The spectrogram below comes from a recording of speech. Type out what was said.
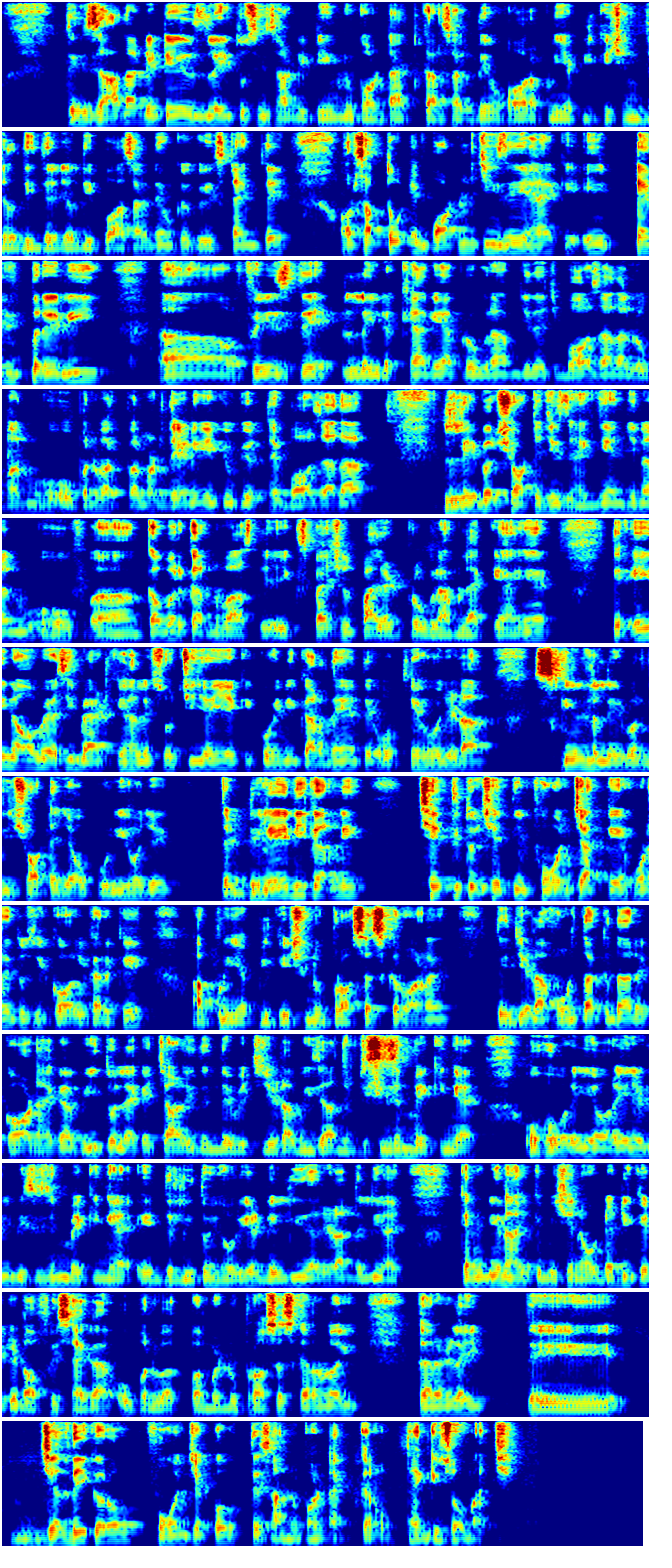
ਤੇ ਜ਼ਿਆਦਾ ਡਿਟੇਲਸ ਲਈ ਤੁਸੀਂ ਸਾਡੀ ਟੀਮ ਨੂੰ ਕੰਟੈਕਟ ਕਰ ਸਕਦੇ ਹੋ ਔਰ ਆਪਣੀ ਐਪਲੀਕੇਸ਼ਨ ਜਲਦੀ ਤੋਂ ਜਲਦੀ ਪਵਾ ਸਕਦੇ ਹੋ ਕਿਉਂਕਿ ਇਸ ਟਾਈਮ ਤੇ ਔਰ ਸਭ ਤੋਂ ਇੰਪੋਰਟੈਂਟ ਚੀਜ਼ ਇਹ ਹੈ ਕਿ ਇਹ ਟੈਂਪਰੇਰੀ ਫੇਜ਼ ਦੇ ਲਈ ਰੱਖਿਆ ਗਿਆ ਪ੍ਰੋਗਰਾਮ ਜਿਹਦੇ ਵਿੱਚ ਬਹੁਤ ਜ਼ਿਆਦਾ ਲੋਕਾਂ ਨੂੰ ਉਹ ਓਪਨ ਵਰਕ ਪਰਮਿਟ ਦੇਣਗੇ ਕਿਉਂਕਿ ਉੱਥੇ ਬਹੁਤ ਜ਼ਿਆਦਾ ਲੇਬਰ ਸ਼ਾਰਟੇजेस ਹੈਗੀਆਂ ਜਿਨ੍ਹਾਂ ਨੂੰ ਉਹ ਕਵਰ ਕਰਨ ਵਾਸਤੇ ਇੱਕ ਸਪੈਸ਼ਲ ਪਾਇਲਟ ਪ੍ਰੋਗਰਾਮ ਲੈ ਕੇ ਆਏ ਹੈ। ਤੇ ਇਹ ਨਾ ਹੋਵੇ ਅਸੀਂ ਬੈਠ ਕੇ ਹਲੇ ਸੋਚੀ ਜਾਈਏ ਕਿ ਕੋਈ ਨਹੀਂ ਕਰਦੇ ਆ ਤੇ ਉੱਥੇ ਉਹ ਜਿਹੜਾ ਸਕਿਲਡ ਲੇਬਰ ਦੀ ਸ਼ਾਰਟੇਜ ਆ ਉਹ ਪੂਰੀ ਹੋ ਜੇ ਤੇ ਡਿਲੇ ਨਹੀਂ ਕਰਨੀ। ਛੇਤੀ ਤੋਂ ਛੇਤੀ ਫੋਨ ਚੱਕ ਕੇ ਹੁਣੇ ਤੁਸੀਂ ਕਾਲ ਕਰਕੇ ਆਪਣੀ ਐਪਲੀਕੇਸ਼ਨ ਨੂੰ ਪ੍ਰੋਸੈਸ ਕਰਵਾਉਣਾ ਹੈ ਤੇ ਜਿਹੜਾ ਹੁਣ ਤੱਕ ਦਾ ਰਿਕਾਰਡ ਹੈਗਾ 20 ਤੋਂ ਲੈ ਕੇ 40 ਦਿਨ ਦੇ ਵਿੱਚ ਜਿਹੜਾ ਵੀਜ਼ਾ ਦੀ ਡਿਸੀਜਨ ਮੇਕਿੰਗ ਹੈ, ਉਹ ਹੋ ਰਹੀ ਹੈ ਔਰ ਇਹ ਜਿਹੜੀ ਡਿਸੀਜਨ ਮੇਕਿੰਗ ਹੈ, ਇਹ ਦਿੱਲੀ ਤੋਂ ਹੀ ਹੋ ਰਹੀ ਹੈ। ਦਿੱਲੀ ਦਾ ਜਿਹੜਾ ਦਿੱਲੀ ਹੈ ਕੈਨੇਡੀਅਨ ਹਾਈ ਕਮਿਸ਼ਨ ਹੈ, ਉਹ ਡੈਡੀਕੇਟਿਡ ਆਫਿਸ ਹੈਗਾ ਓਪਨ ਵਰਕ ਪਰਮਿਟ ਨੂੰ ਪ੍ਰੋਸੈਸ ਕਰਨ ਲਈ ਕਰਨ ਲਈ ਤੇ ਜਲਦੀ ਕਰੋ ਫੋਨ ਚੱਕੋ ਤੇ ਸਾਨੂੰ ਕੰਟੈਕਟ ਕਰੋ। Thank you so much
